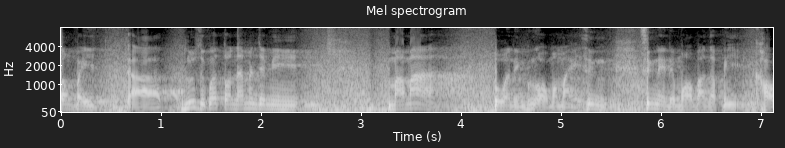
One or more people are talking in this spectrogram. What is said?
ต้องไปอ่ารู้สึกว่าตอนนั้นมันจะมีมาม่าตัวหนึ่งเพิ่งออกมาใหม่ ซึ่งซึ่งในเดอะมอลล์บางกะปิเขา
